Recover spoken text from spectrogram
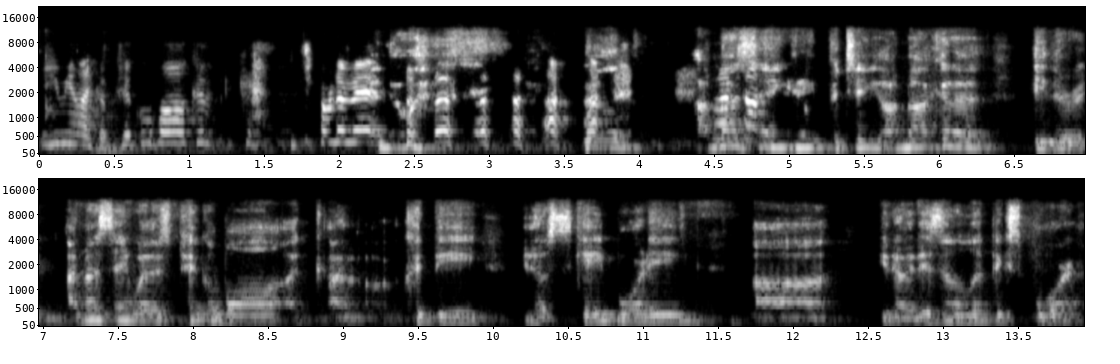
You mean like a pickleball co- tournament? Well, I'm not saying any particular, I'm not gonna either, I'm not saying whether it's pickleball, uh, uh, could be, you know, skateboarding. Uh, you know, it is an Olympic sport.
